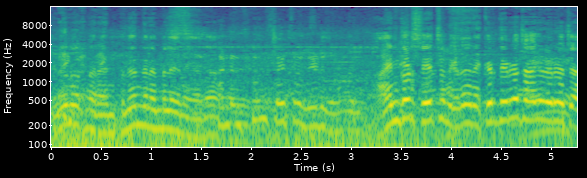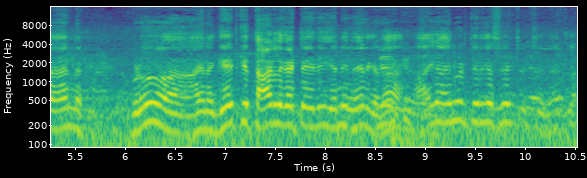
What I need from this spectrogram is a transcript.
వెళ్ళిపోతున్నారు. ఆయన పులివెందుల ఎమ్మెల్యేనే కదా. ఆయన కూడా స్వేచ్ఛ ఉంది కదా. ఆయన ఎక్కడ తిరగచ్చు ఆయన తిరగచ్చు. ఆయన ఇప్పుడు ఆయన గేట్కి తాడులు కట్టేది ఇవన్నీ లేదు కదా. ఆయన ఆయన కూడా తిరిగే స్వేచ్ఛ వచ్చింది. అట్లా.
